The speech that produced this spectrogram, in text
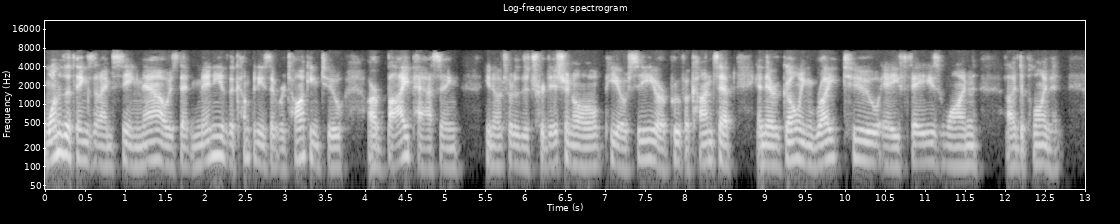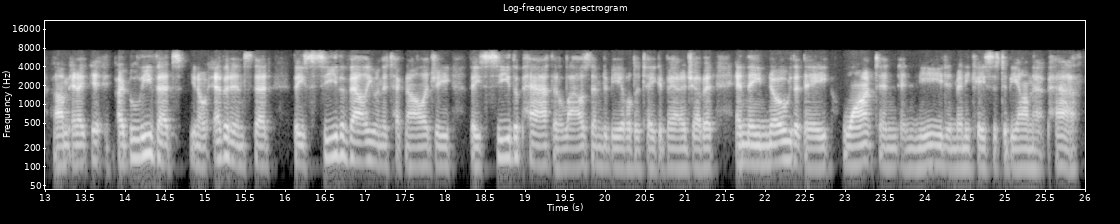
One of the things that I'm seeing now is that many of the companies that we're talking to are bypassing you know, sort of the traditional POC or proof of concept, and they're going right to a phase one uh, deployment. Um, and I, it, I believe that's, you know, evidence that they see the value in the technology, they see the path that allows them to be able to take advantage of it, and they know that they want and, and need, in many cases, to be on that path.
